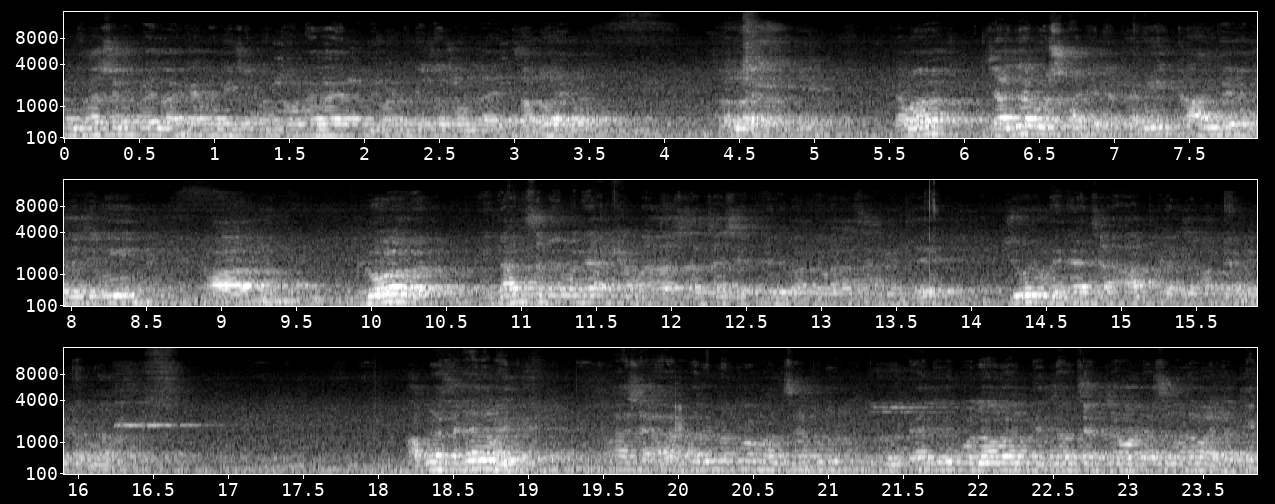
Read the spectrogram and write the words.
पंधराशे रुपये लाख्या बहिणीचे बंद होणार आहेत आहे चालू आहे ना? चालू आहे. तेव्हा ज्या ज्या घोषणा केल्यात आणि काल देवेंद्रजींनी अं, लोअर विधानसभेमध्ये अख्ख्या महाराष्ट्राच्या शेतकरी बांधवांना सांगितले जून महिन्याच्या आत कर्जमाफी आम्ही करणार आपल्या सगळ्यांना माहिती आहे. अशा अपरिपक्व माणसाकडून काहीतरी बोलावं त्याच्यावर चर्चा व्हावी असं मला वाटत नाही.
